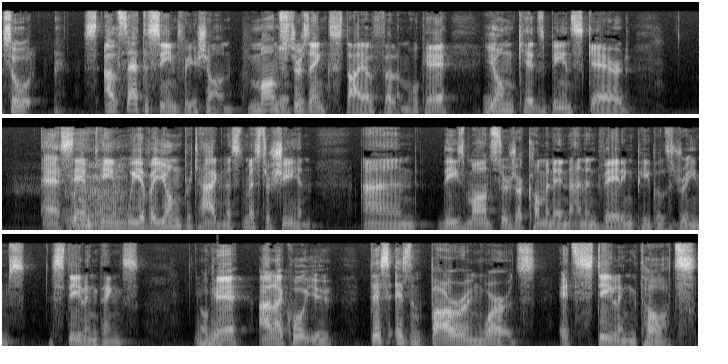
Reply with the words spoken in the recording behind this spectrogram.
So I'll set the scene for you, Sean. Monsters Inc. style film, okay? Young kids being scared. Uh, same team. We have a young protagonist, Mr. Sheehan, and these monsters are coming in and invading people's dreams, stealing things. Okay? And I quote you this isn't borrowing words, it's stealing thoughts.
